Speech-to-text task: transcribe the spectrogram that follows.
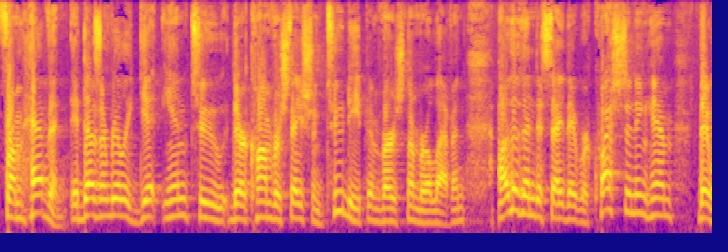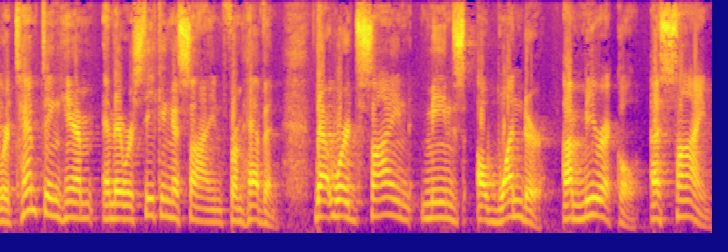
from heaven. It doesn't really get into their conversation too deep in verse number 11, other than to say they were questioning him, they were tempting him, and they were seeking a sign from heaven. That word sign means a wonder, a miracle, a sign.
